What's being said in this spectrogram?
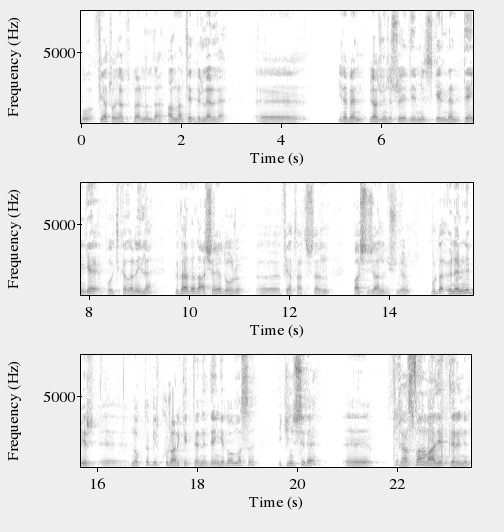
bu fiyat oynaklıklarının da alınan tedbirlerle e, yine ben biraz önce söylediğimiz gelinen denge politikalarıyla gıdada da aşağıya doğru e, fiyat artışlarının başlayacağını düşünüyorum. Burada önemli bir e, nokta bir kur hareketlerinin dengede olması. İkincisi de e, finansman maliyetlerinin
